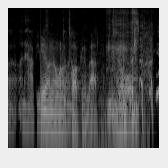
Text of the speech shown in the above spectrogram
uh, unhappy. You with don't know what I'm talking about at all.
